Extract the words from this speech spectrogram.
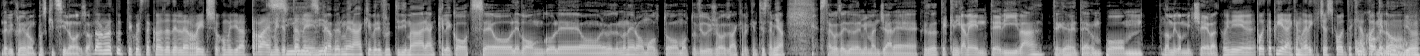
Da piccolino era un po' schizzinoso. Non a tutti questa cosa del riccio, come dire, attrae immediatamente. Sì, sì, ma per me era anche per i frutti di mare, anche le cozze o le vongole o le cose. Non ero molto, molto fiducioso, anche perché in testa mia sta cosa di dovermi mangiare tecnicamente viva, tecnicamente un po' mm, non mi convinceva. Quindi puoi capire anche magari chi ci ascolta che uh, ha qualche come no, dubbio.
